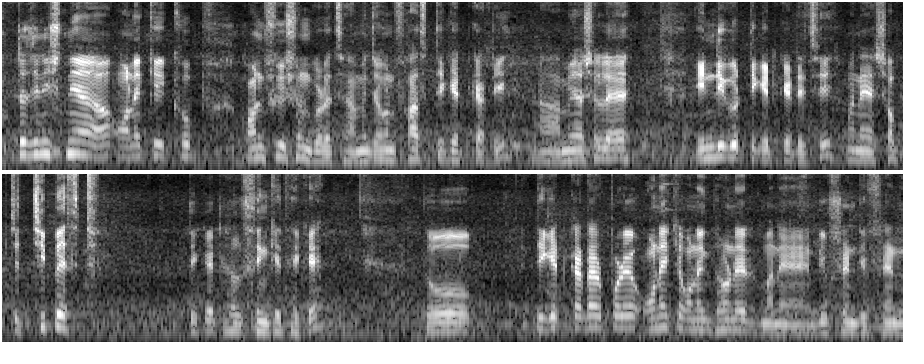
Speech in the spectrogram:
একটা জিনিস নিয়ে অনেকেই খুব কনফিউশন করেছে। আমি যখন ফার্স্ট টিকিট কাটি আমি আসলে ইন্ডিগোর টিকিট কেটেছি মানে সবচেয়ে চিপেস্ট টিকিট হেলসিঙ্কি থেকে। তো টিকিট কাটার পরে অনেকে অনেক ধরনের মানে ডিফারেন্ট ডিফারেন্ট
